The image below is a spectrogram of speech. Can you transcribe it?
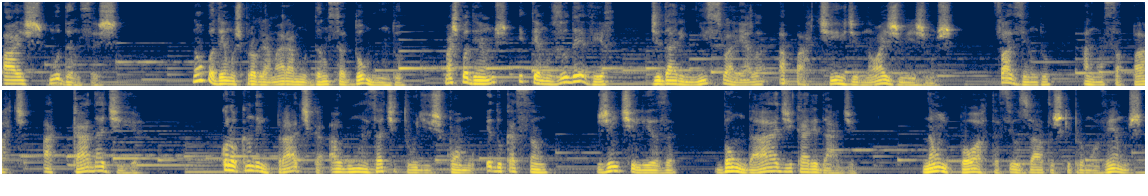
as mudanças. Não podemos programar a mudança do mundo, mas podemos e temos o dever de dar início a ela a partir de nós mesmos, fazendo a nossa parte a cada dia, colocando em prática algumas atitudes como educação, gentileza, bondade e caridade. Não importa se os atos que promovemos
